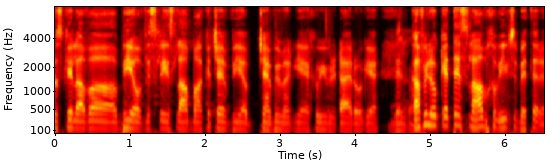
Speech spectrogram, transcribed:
اس کے علاوہ ابھی اسلام بھی اب بن گیا گیا خبیب ریٹائر ہو کافی لوگ کہتے ہیں اسلام خبیب سے بہتر ہے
